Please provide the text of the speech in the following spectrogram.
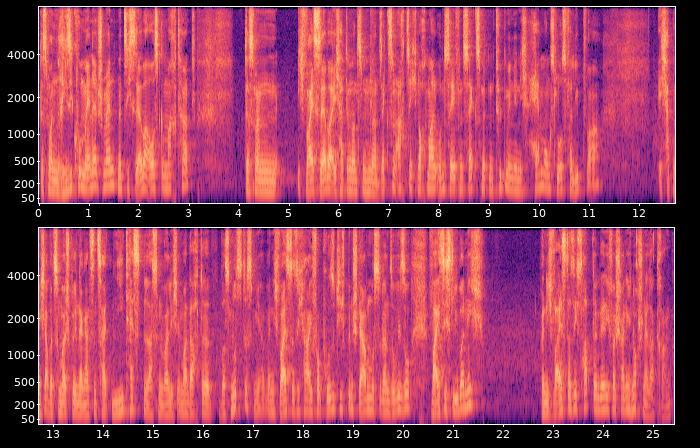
dass man Risikomanagement mit sich selber ausgemacht hat, dass man ich weiß selber, ich hatte 1986 nochmal unsafen Sex mit einem Typen, in den ich hemmungslos verliebt war. Ich habe mich aber zum Beispiel in der ganzen Zeit nie testen lassen, weil ich immer dachte, was nutzt es mir? Wenn ich weiß, dass ich HIV-positiv bin, sterben musste dann sowieso, weiß ich es lieber nicht. Wenn ich weiß, dass ich es habe, dann werde ich wahrscheinlich noch schneller krank.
